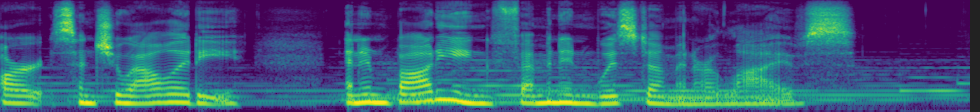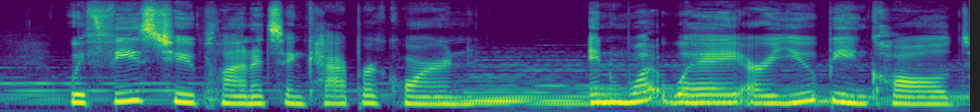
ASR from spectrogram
art, sensuality, and embodying feminine wisdom in our lives. With these two planets in Capricorn, in what way are you being called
